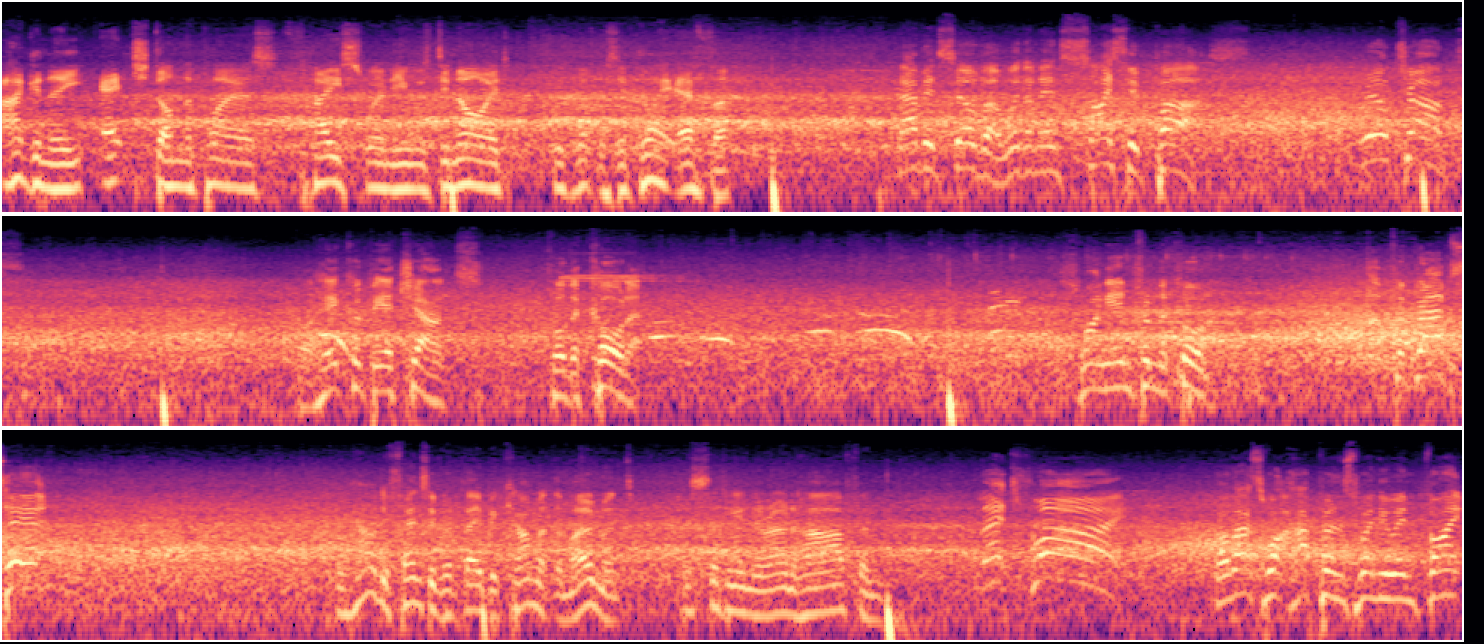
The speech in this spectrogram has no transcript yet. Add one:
agony etched on the player's face when he was denied with what was a great effort. David Silva with an incisive pass. Real chance. Well, here could be a chance for the corner. Swung in from the corner. Up for grabs here. Well, how defensive have they become at the moment? Just sitting in their own half and... Let's fly! Well, that's what happens when you invite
